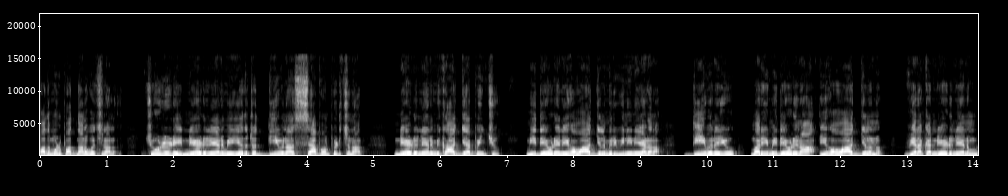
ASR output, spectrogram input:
పదమూడు పద్నాలుగు వచ్చినాలు చూడుడి నేడు నేను మీ ఎదుట దీవెన శాపం పెడుచున్నాను. నేడు నేను మీకు ఆజ్ఞాపించు. మీ దేవుడైన యహో ఆజ్ఞలు మీరు విని ఎడల. దీవెనయు మరియు మీ దేవుడైన యహో ఆజ్ఞలను వినక నేడు నేను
